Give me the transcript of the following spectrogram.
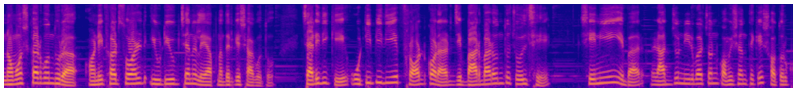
নমস্কার বন্ধুরা অনিফার্স ওয়ার্ল্ড ইউটিউব চ্যানেলে আপনাদেরকে স্বাগত। চারিদিকে ওটিপি দিয়ে ফ্রড করার যে বারবারন্ত চলছে, সে নিয়েই এবার রাজ্য নির্বাচন কমিশন থেকে সতর্ক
